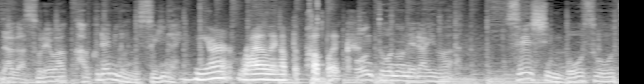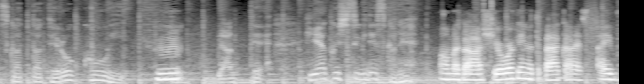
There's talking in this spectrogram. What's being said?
だがそれは隠れ蓑に過ぎない We aren't riling up the public. 本当の狙いは精神暴走を使ったテロ行為 Mm. なんて飛躍しすぎですかね Oh my gosh, you're working with the bad guys. I 現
